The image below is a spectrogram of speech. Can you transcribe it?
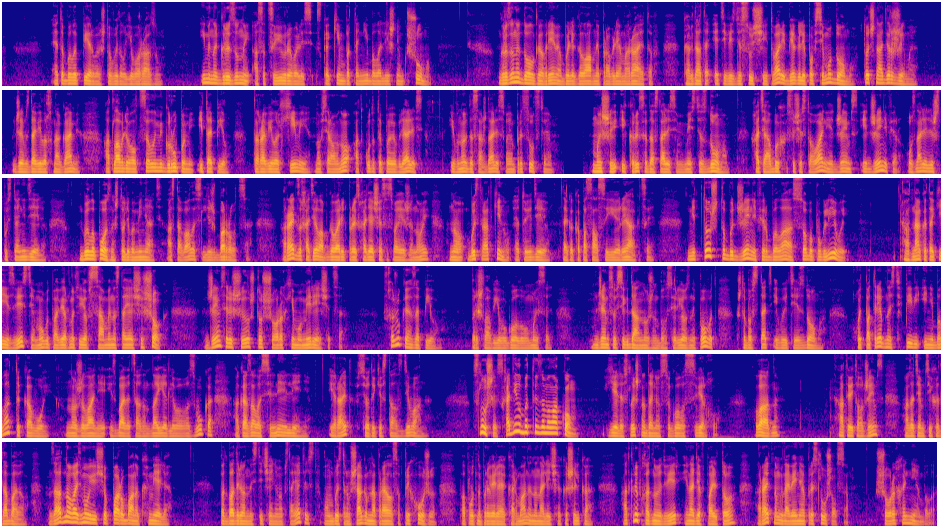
Это было первое, что выдал его разум. Именно грызуны ассоциировались с каким бы то ни было лишним шумом. Грызуны долгое время были главной проблемой райтов. Когда-то эти вездесущие твари бегали по всему дому, точно одержимые. Джеймс давил их ногами, отлавливал целыми группами и топил. Торовил их химией, но все равно откуда-то появлялись и вновь досаждали своим присутствием. Мыши и крысы достались им вместе с домом, хотя об их существовании Джеймс и Дженнифер узнали лишь спустя неделю. Было поздно что-либо менять, оставалось лишь бороться. Райт захотел обговорить происходящее со своей женой, но быстро откинул эту идею, так как опасался ее реакции. Не то чтобы Дженнифер была особо пугливой, однако такие известия могут повергнуть ее в самый настоящий шок. Джеймс решил, что шорох ему мерещится. «Схожу-ка я за пивом», — пришла в его голову мысль. Джеймсу всегда нужен был серьезный повод, чтобы встать и выйти из дома. Хоть потребность в пиве и не была таковой, но желание избавиться от надоедливого звука оказалось сильнее лени, и Райт все-таки встал с дивана. «Слушай, сходил бы ты за молоком?» Еле слышно донесся голос сверху. «Ладно», — ответил Джеймс, а затем тихо добавил. «Заодно возьму еще пару банок хмеля». Подбодренный стечением обстоятельств, он быстрым шагом направился в прихожую, попутно проверяя карманы на наличие кошелька — Открыв входную дверь и надев пальто, Райт на мгновение прислушался. Шороха не было.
